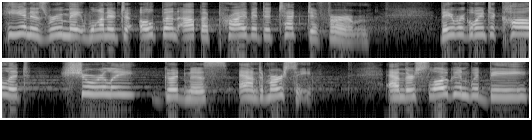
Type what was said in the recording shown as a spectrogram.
he and his roommate wanted to open up a private detective firm. They were going to call it Surely, Goodness, and Mercy. And their slogan would be,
